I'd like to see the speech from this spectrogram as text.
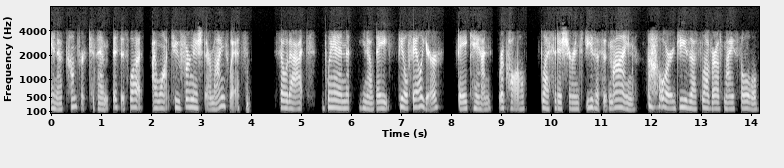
and a comfort to them. This is what I want to furnish their minds with so that when, you know, they feel failure, they can recall blessed assurance, Jesus is mine, or Jesus, lover of my soul.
